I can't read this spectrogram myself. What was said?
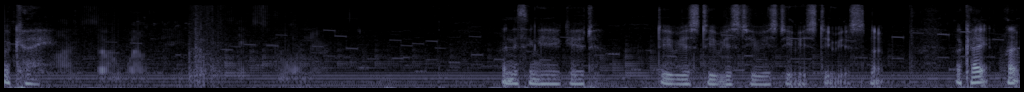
Okay. Anything here good? Dubious, dubious, dubious, dubious, dubious. No. Okay, no.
